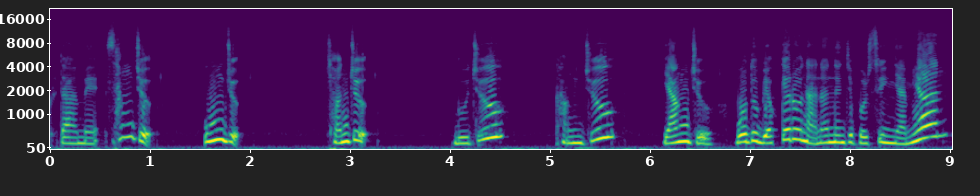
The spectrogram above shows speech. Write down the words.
그 다음에 상주, 웅주, 전주, 무주, 강주, 양주 모두 몇 개로 나눴는지 볼 수 있냐면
